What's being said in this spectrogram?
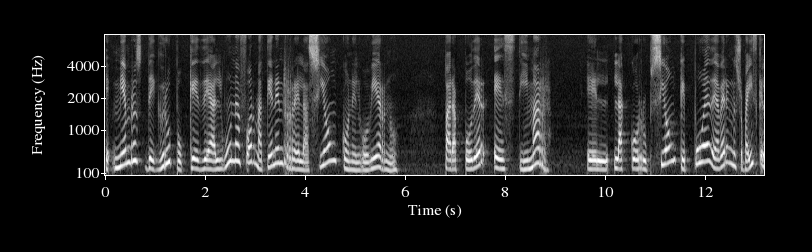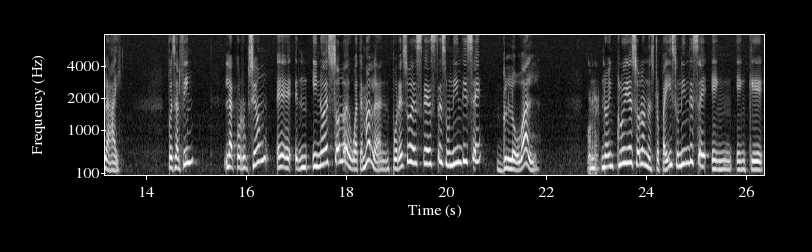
eh, miembros de grupo que de alguna forma tienen relación con el gobierno para poder estimar la corrupción que puede haber en nuestro país, que la hay. Pues al fin, la corrupción, eh, y no es solo de Guatemala, por eso es que este es un índice global. No incluye solo nuestro país, un índice en, en, que,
